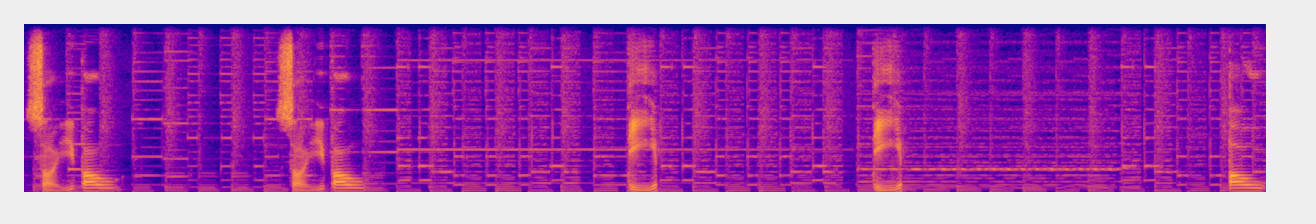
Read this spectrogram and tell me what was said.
水煲，水煲，碟，碟。bow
